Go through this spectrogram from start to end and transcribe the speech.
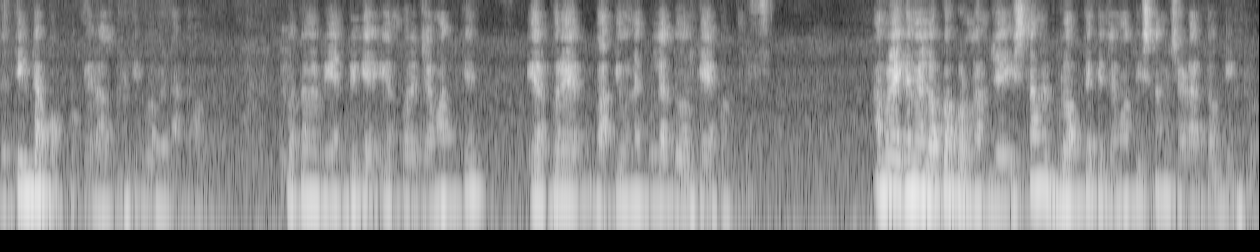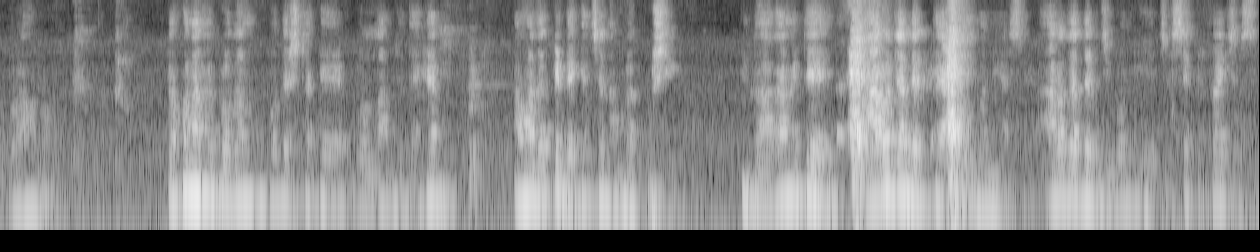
যে তিনটা পক্ষকে রাজনৈতিকভাবে ডাকা হলো। প্রথমে বিএনপিকে, এরপরে জামাতকে, এরপরে বাকি অনেকগুলা দলকে একত্রে। আমরা এখানে লক্ষ্য করলাম যে ইসলামিক ব্লক থেকে জামাত ইসলামী ছাড়া কাউকে ইনক্লুড করা হলো তখন আমি প্রধান উপদেষ্টাকে বললাম যে, দেখেন, আমাদেরকে ডেকেছেন আমরা খুশি। কিন্তু আগামীতে আরও যাদের ত্যাগ আছে, আরও যাদের জীবন গিয়েছে স্যাক্রিফাইস আছে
